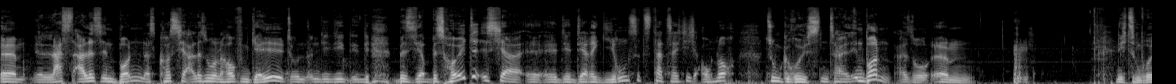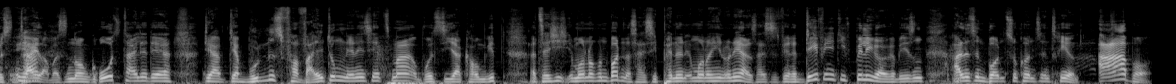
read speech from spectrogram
Äh, ähm, lasst alles in Bonn, das kostet ja alles nur einen Haufen Geld und, und die, die, die, bis, ja, bis heute ist ja äh, der, der Regierungssitz tatsächlich auch noch zum größten Teil in Bonn. Also ähm, nicht zum größten Teil, ja. aber es sind noch Großteile der, der, der Bundesverwaltung, nenne ich es jetzt mal, obwohl es die ja kaum gibt, tatsächlich immer noch in Bonn. Das heißt, sie pendeln immer noch hin und her. Das heißt, es wäre definitiv billiger gewesen, alles in Bonn zu konzentrieren. Aber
